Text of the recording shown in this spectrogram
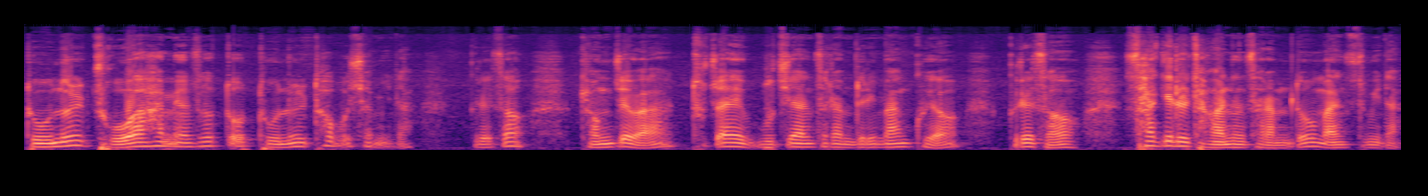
돈을 좋아하면서 또 돈을 터부시합니다. 그래서 경제와 투자에 무지한 사람들이 많고요. 그래서 사기를 당하는 사람도 많습니다.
